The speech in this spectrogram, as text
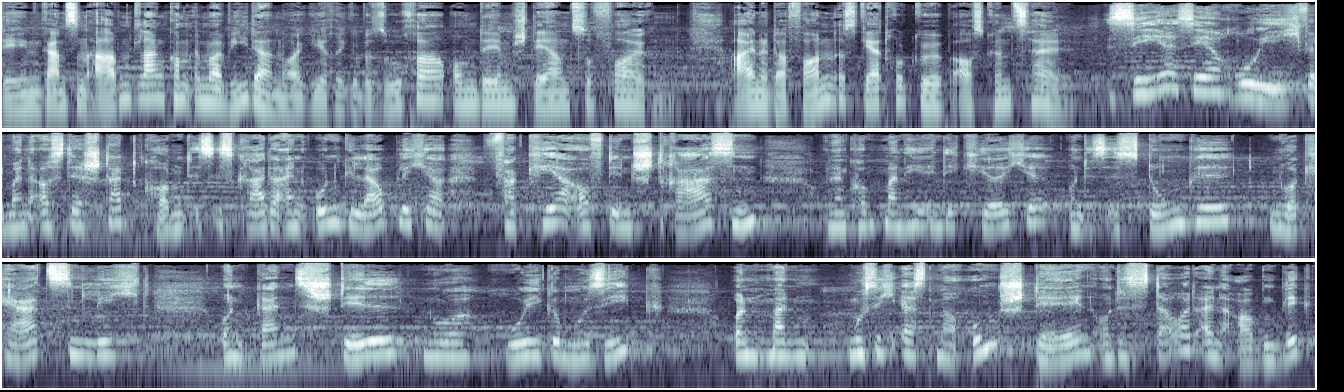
Den ganzen Abend lang kommen immer wieder neugierige Besucher, um dem Stern zu folgen. Eine davon ist Gertrud Göb aus Künzell. Sehr, sehr ruhig, wenn man aus der Stadt kommt. Es ist gerade ein unglaublicher Verkehr auf den Straßen. Und dann kommt man hier in die Kirche und es ist dunkel, nur Kerzenlicht und ganz still, nur ruhige Musik. Und man muss sich erstmal umstellen und es dauert einen Augenblick,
